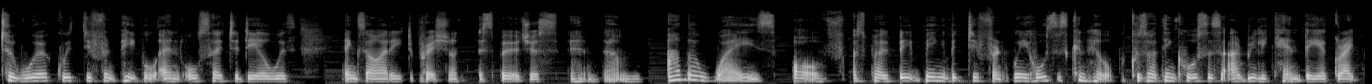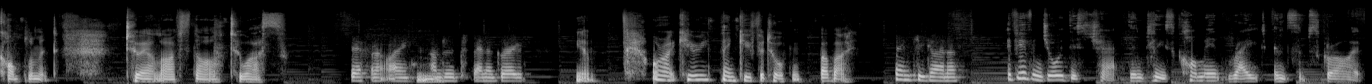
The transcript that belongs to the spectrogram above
to work with different people and also to deal with anxiety, depression, Asperger's, and um, other ways of, I suppose, be, being a bit different where horses can help because I think horses are, really can be a great complement to our lifestyle, to us. Definitely, mm. 100% agree. Yep. All right, Kyrie, thank you for talking. Bye bye. Thank you, Glenys. If you've enjoyed this chat, then please comment, rate, and subscribe.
